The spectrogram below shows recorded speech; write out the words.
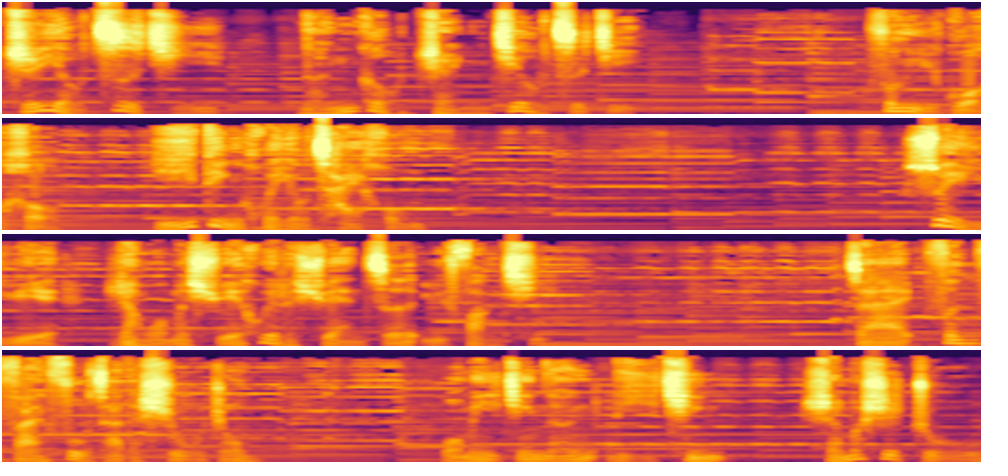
只有自己能够拯救自己。风雨过后，一定会有彩虹。岁月让我们学会了选择与放弃。在纷繁复杂的事物中，我们已经能理清什么是主，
